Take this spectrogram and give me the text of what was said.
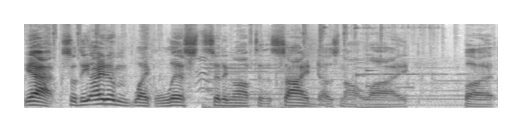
Yeah, so the item, like, list sitting off to the side does not lie, but...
